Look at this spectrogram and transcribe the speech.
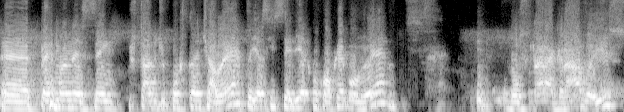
é, permanecer em estado de constante alerta, e assim seria com qualquer governo. O Bolsonaro agrava isso,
